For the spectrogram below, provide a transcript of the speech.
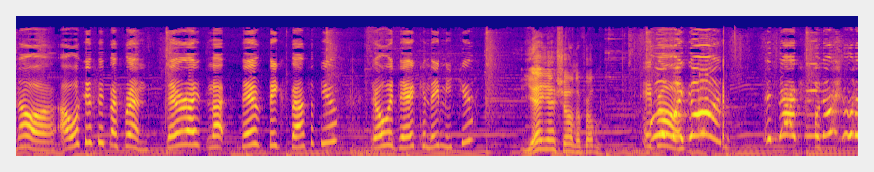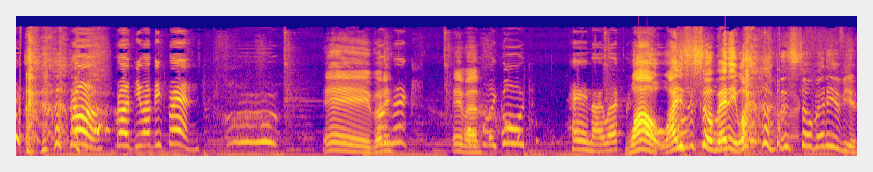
no. I was just with my friends. They're right, like, they're big fans of you. They're over there. Can they meet you? Yeah, yeah, sure, no problem. Hey, bro. Oh my god! It's actually not bro, bro, do you want to be friends? hey, buddy. Alex. Hey, man. Oh my god. Hey, Nylex. Wow, why is there so many? There's so many of you.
